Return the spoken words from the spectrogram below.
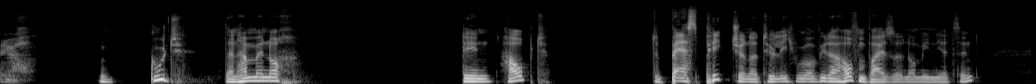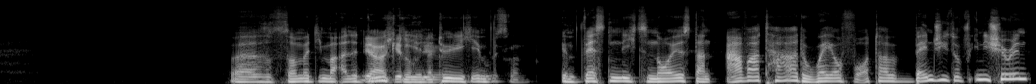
Ja. Gut, dann haben wir noch den Haupt, The Best Picture natürlich, wo auch wieder haufenweise nominiert sind. Also sollen wir die mal alle ja, durchgehen? Natürlich im, im Westen nichts Neues, dann Avatar, The Way of Water, Benjis of Inisherin,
